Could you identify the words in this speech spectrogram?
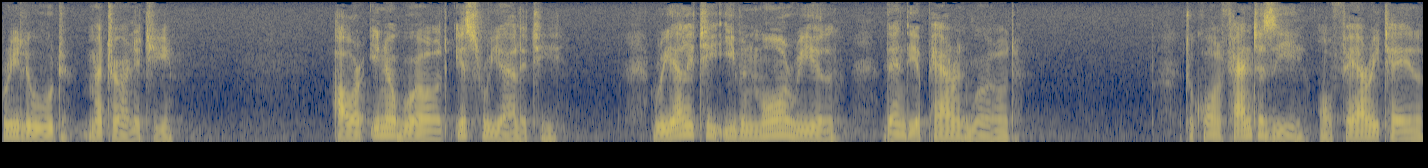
Prelude Maternity Our inner world is reality, reality even more real than the apparent world. To call fantasy or fairy tale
